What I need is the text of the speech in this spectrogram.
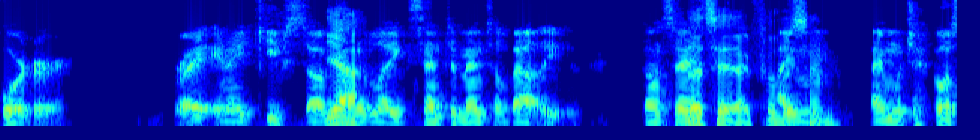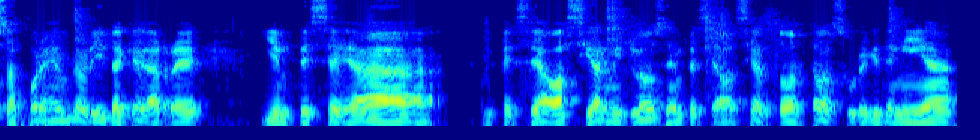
hoarder, right? And I keep stuff Yeah. out of like sentimental value. Entonces, That's it. I feel the hay, same. hay muchas cosas, por ejemplo, ahorita que agarré y empecé a, empecé a vaciar mi closet, empecé a vaciar toda esta basura que tenía,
